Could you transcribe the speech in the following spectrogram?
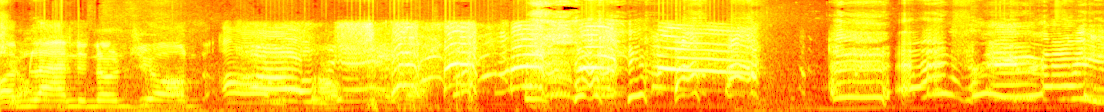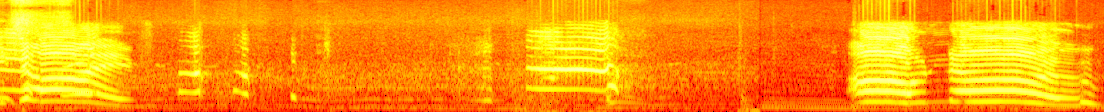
I'm landing on John. Oh, oh Every race! time. oh no!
